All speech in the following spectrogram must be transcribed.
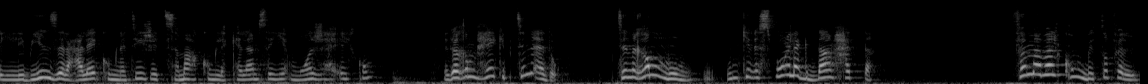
اللي بينزل عليكم نتيجة سماعكم لكلام سيء موجه إلكم. رغم هيك بتنأذوا بتنغموا يمكن أسبوع لقدام حتى. فما بالكم بطفل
